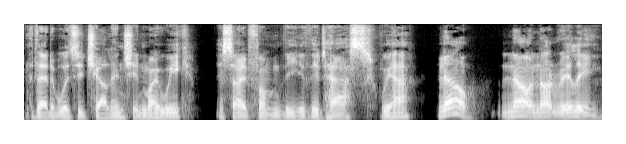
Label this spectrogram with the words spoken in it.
that it was a challenge in my week, aside from the, the tasks we have? No, no, not really.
